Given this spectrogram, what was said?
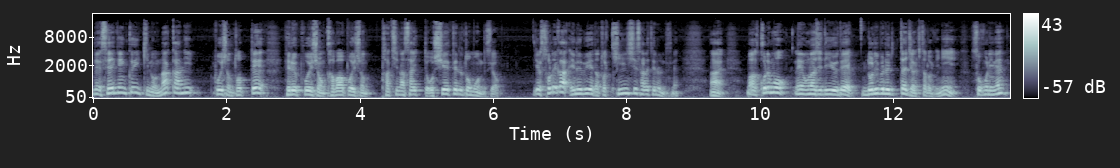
で、制限区域の中にポジションを取って、ヘルプポジション、カバーポジション立ちなさいって教えてると思うんですよ。で、それが NBA だと禁止されてるんですね。はい。まあ、これも、ね、同じ理由で、ドリブル1対1が来た時に、そこにね、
